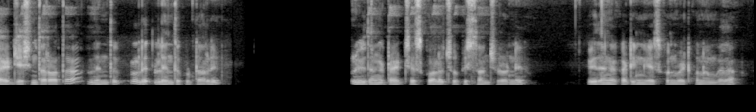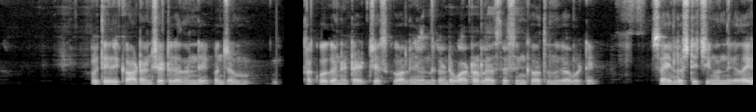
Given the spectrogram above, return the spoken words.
టైట్ చేసిన తర్వాత లెంత్ లెంత్ కుట్టాలి. ఈ విధంగా టైట్ చేసుకోవాలో చూపిస్తాను చూడండి. ఈ విధంగా కటింగ్ చేసుకొని పెట్టుకున్నాం కదా. అయితే ఇది కాటన్ షర్ట్ కదండి కొంచెం తక్కువగానే టైట్ చేసుకోవాలి. ఎందుకంటే వాటర్లో వేస్తే సింక్ అవుతుంది కాబట్టి. సైడ్లో స్టిచ్చింగ్ ఉంది కదా ఈ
